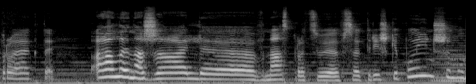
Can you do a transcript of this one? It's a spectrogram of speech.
проекти. Але на жаль, е, в нас працює все трішки по-іншому.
